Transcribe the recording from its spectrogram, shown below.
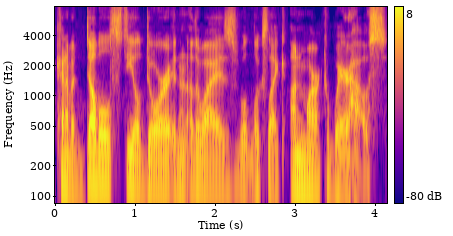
kind of a double steel door in an otherwise what looks like unmarked warehouse.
